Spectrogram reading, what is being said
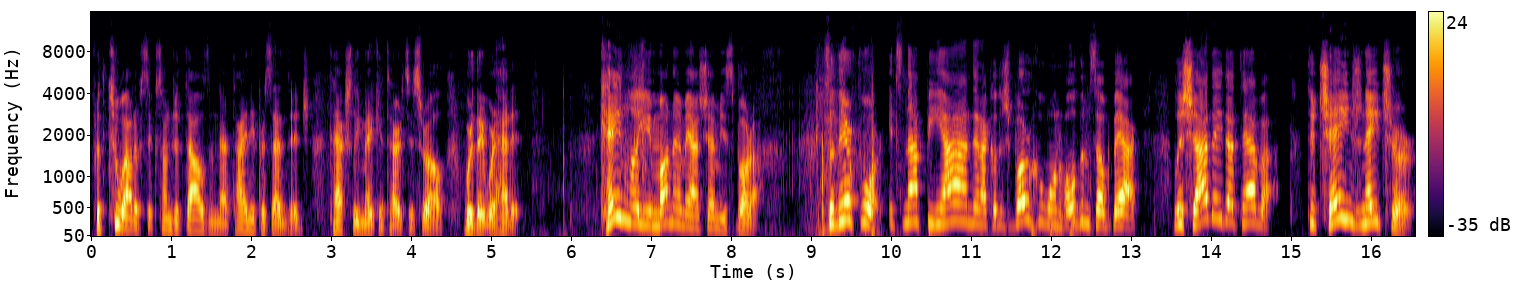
For two out of 600,000, that tiny percentage, to actually make it to Eretz Yisrael, where they were headed. So therefore, it's not beyond that HaKadosh Baruch Hu won't hold himself back. To change nature.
